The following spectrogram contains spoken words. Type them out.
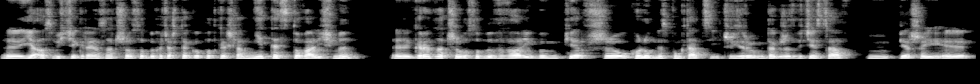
E, Ja osobiście grając na trzy osoby, chociaż tego podkreślam, nie testowaliśmy. E, Grając na trzy osoby wywaliłbym pierwszą kolumnę z punktacji, czyli zrobiłbym tak, że zwycięzca w mm, pierwszej e,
